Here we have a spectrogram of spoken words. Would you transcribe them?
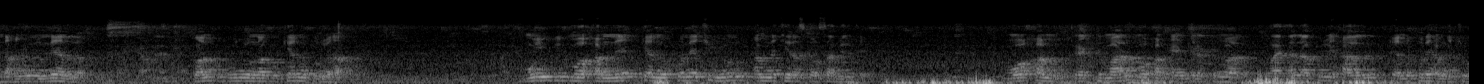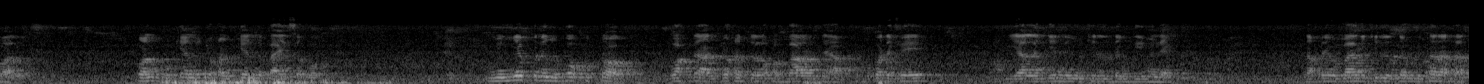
ndax ñun neen la kon bu ñu nangu kenn ku ñu rax muy mbir moo xam ne kenn ku ne ci ñun am na ci responsabilité moo xam directement moo xam indirectement waaye ala kulli xaal kenn ku ne am nga ci wàll kon bu kenn joxoñ kenn bàyyi sa bopp ñun ñëpp nañu bokk toog waxtaan joxante loxo baalante ak bu ko defee yàlla génn ñu ci lëndëm gi ñu nekk ndax réew maa ngi ci lëndëm bu taratal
